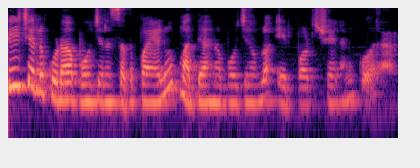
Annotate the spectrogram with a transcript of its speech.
టీచర్లు కూడా భోజన సదుపాయాలు మధ్యాహ్న భోజనంలో ఏర్పాటు చేయాలని కోరారు.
